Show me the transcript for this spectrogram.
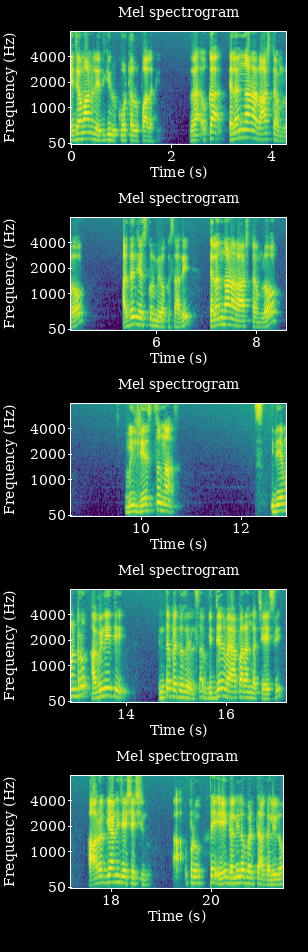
యజమానులు ఎదిగిరు కోట్ల రూపాయలకి. ఒక తెలంగాణ రాష్ట్రంలో అర్థం చేసుకుని మీరు ఒకసారి తెలంగాణ రాష్ట్రంలో వీళ్ళు చేస్తున్న ఇది ఏమంటారు అవినీతి. ఎంత పెద్దది తెలుసా? విద్యను వ్యాపారంగా చేసి ఆరోగ్యాన్ని చేసేసిండు ఇప్పుడు అంటే ఏ గలీలో పడితే ఆ గలీలో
